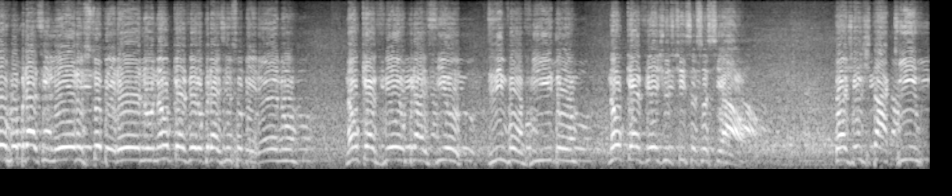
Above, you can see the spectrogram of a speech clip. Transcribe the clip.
povo brasileiro soberano, não quer ver o Brasil soberano, não quer ver o Brasil desenvolvido, não quer ver justiça social. Então a gente está aqui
